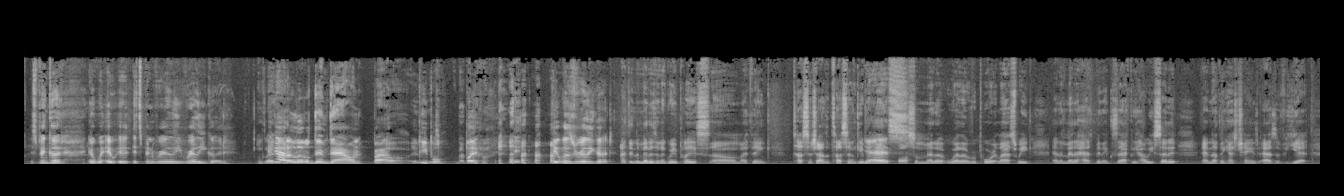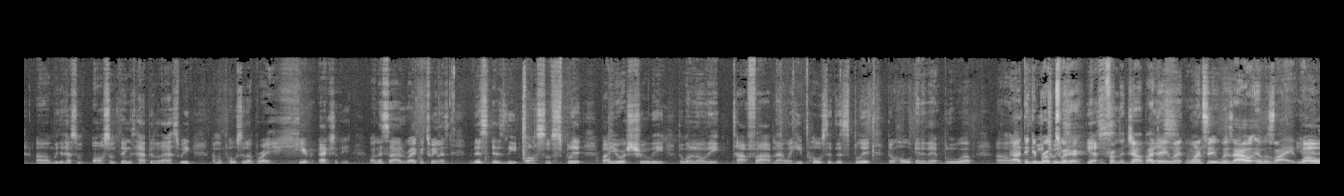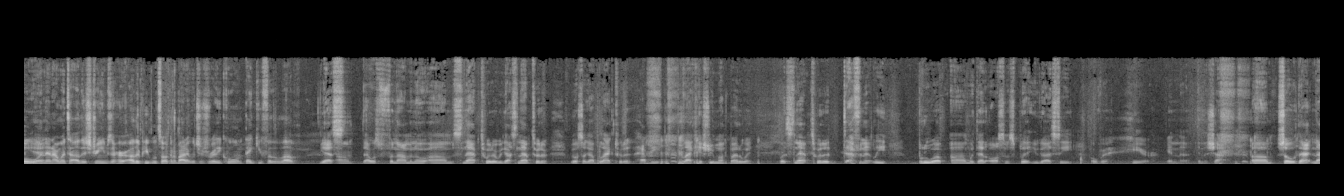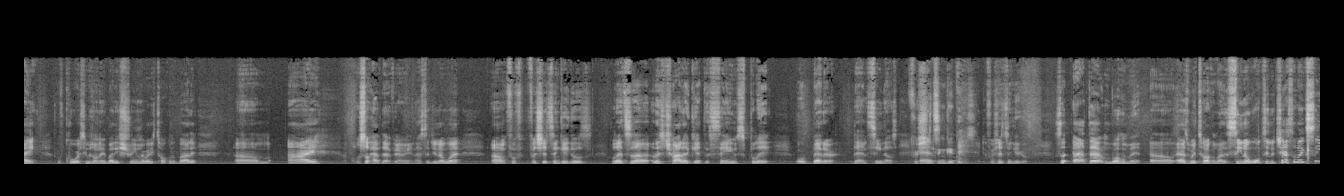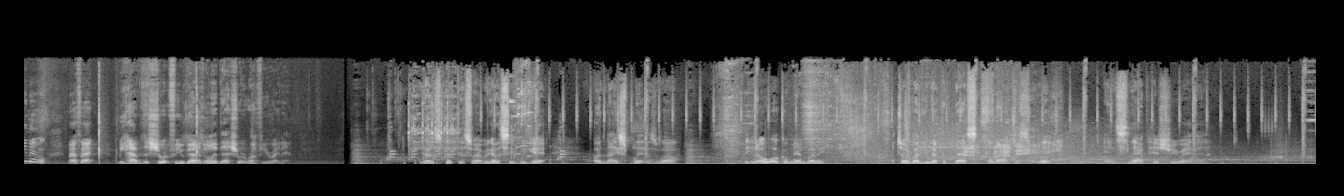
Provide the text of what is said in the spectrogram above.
It's been good. It, it, it, it's been really, really good. It got a little dimmed down by Oh, people, by but people. it, it was really good. I think the Met is in a great place. Um, I think Tussin, shout out to Tussin, gave Yes. us that awesome meta weather report last week, and the meta has been exactly how he said it, and nothing has changed as of yet. Um, we did have some awesome things happen last week. I'm gonna post it up right here, actually, on this side, right between us. This is the awesome split by yours truly, the one and only top five. Now, when he posted this split, the whole internet blew up. Um, I think it broke Twitter Yes, from the jump. I Yes. think when, once it was out, it was like, Yeah, whoa. yeah. And then I went to other streams and heard other people talking about it, which was really cool. And thank you for the love. Yes, Um, that was phenomenal. Um, Snap Twitter, we got Snap Twitter. We also got Black Twitter. Happy Black History Month, by the way. But Snap Twitter definitely blew up um, with that awesome split you guys see over here in the in the shot. um, so that night, of course, he was on everybody's stream. Everybody's talking about it. Um, I also have that variant. I said, you know what? Um, for for shits and giggles, let's uh, let's try to get the same split or better than Sino's. For shits and giggles? For shits and giggles. So at that moment, uh, as we're talking about it, Sino walks in the chest. I'm like, Sino. Matter of fact, we have the short for you guys. We're gonna let that short run for you right now. We gotta split this, right? We gotta see if we get a nice split as well. Sino, welcome in, buddy. I told everybody you got the best Galactus split in Snap history right now.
